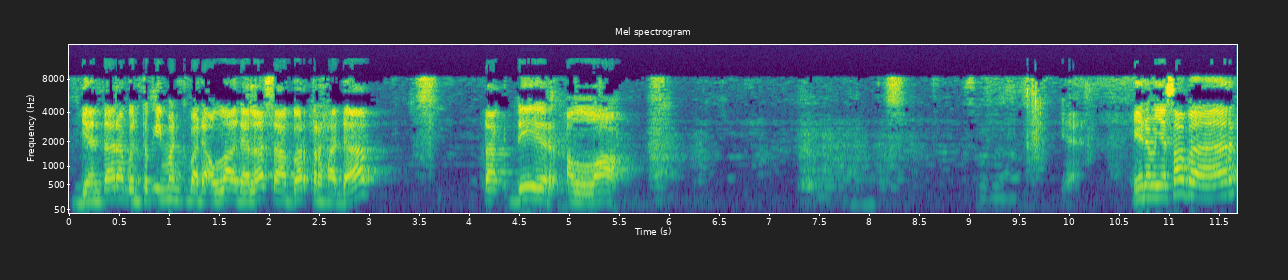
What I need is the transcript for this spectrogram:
Di antara bentuk iman kepada Allah adalah sabar terhadap takdir Allah. Ya. Ini namanya sabar,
